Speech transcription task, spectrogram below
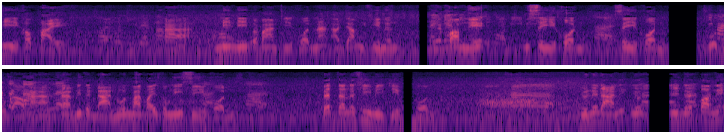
ที่เข้าไปชอบคนนี้เลยค่ะอ่ามีมีประมาณกี่คนนะเอาย้ำอีกทีหนึ่งในในป้อมนี้ในนี้มีสี่คนใช่สี่คนที่มาจากด่านนู้นแหละอ่ามีจากด่านนู้นมาไว้ตรงนี้สี่คนใช่และเจ้าหน้าที่มีกี่คนถ้าอยู่ในด่านนี้อยู่อยู่ในป้อมนี้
